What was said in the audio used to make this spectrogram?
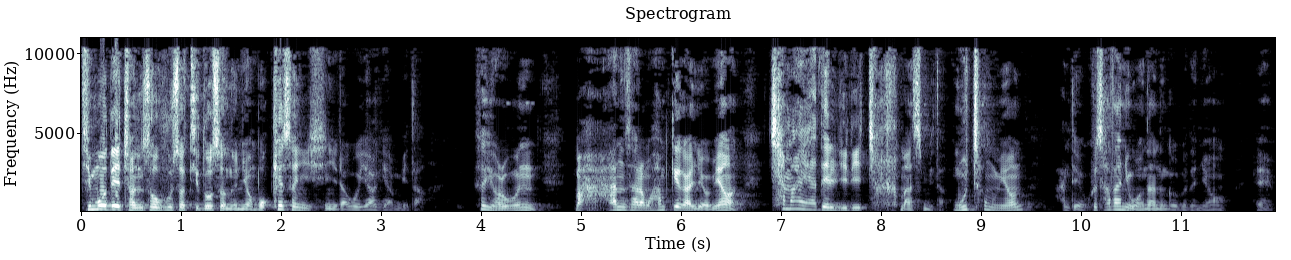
디모데 전서 후서 디도서는요, 목회선이신이라고 이야기합니다. 그래서 여러분, 많은 사람과 함께 가려면 참아야 될 일이 참 많습니다. 못 참으면 안 돼요. 그 사단이 원하는 거거든요. 예.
